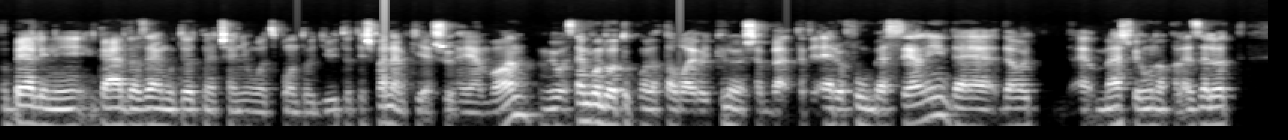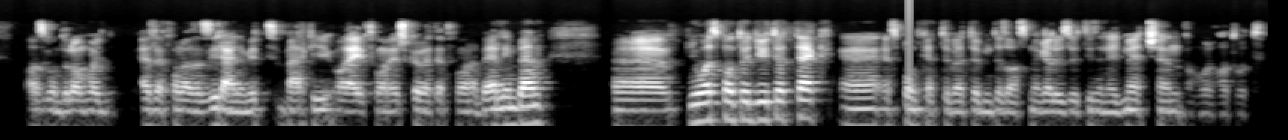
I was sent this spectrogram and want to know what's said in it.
A berlini gárda az elmúlt öt meccsen 8 pontot gyűjtött, és már nem kieső helyen van. Jó, azt nem gondoltuk volna tavaly, hogy különösebben, tehát erről fogunk beszélni, de, de hogy másfél hónappal ezelőtt azt gondolom, hogy ez lett volna az az irány, amit bárki aláírt volna és követett volna Berlinben. 8 pontot gyűjtöttek, ez pont kettővel több, mint az azt megelőző 11 meccsen, ahol hatott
